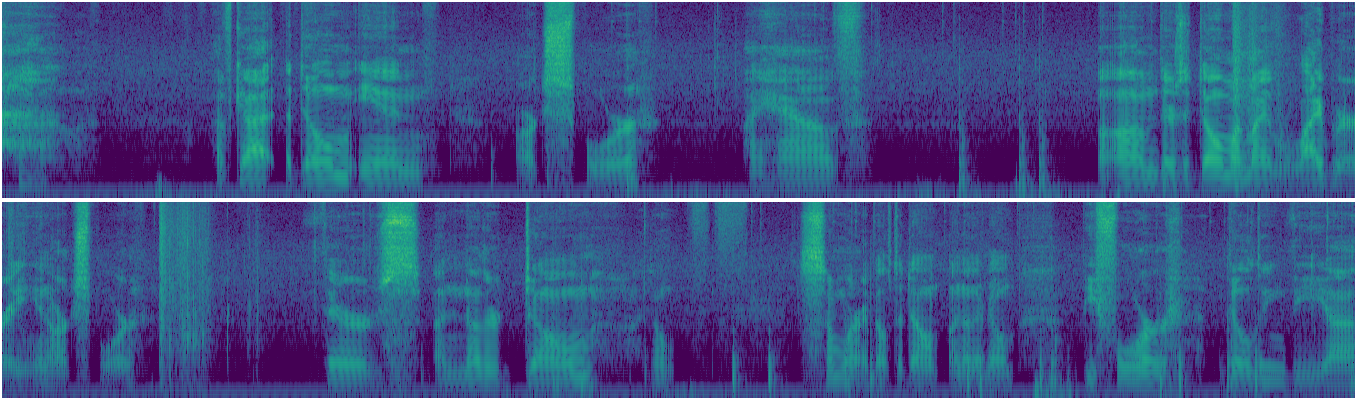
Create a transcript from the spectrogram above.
I've got a dome in Archspore. I have, um, there's a dome on my library in Archspore. There's another dome. I don't, somewhere I built a dome, another dome, before building the, uh,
